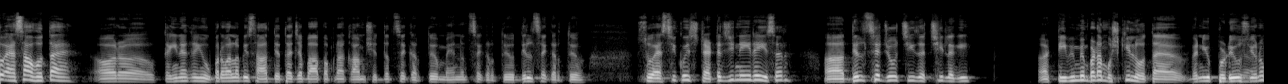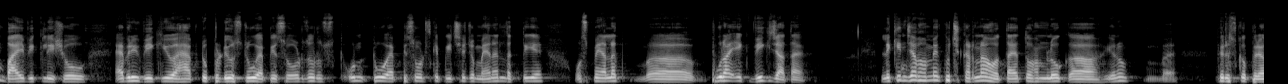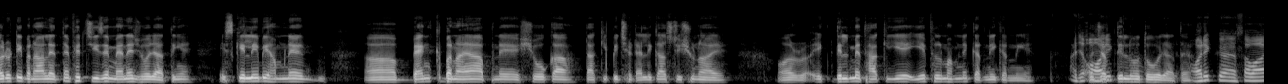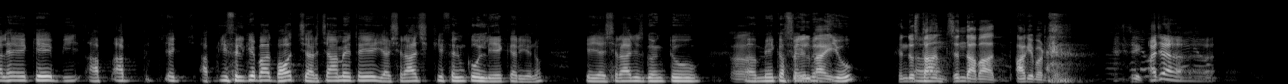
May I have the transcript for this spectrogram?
तो ऐसा होता है और कहीं ना कहीं ऊपर वाला भी साथ देता है जब आप अपना काम शिद्दत से करते हो मेहनत से करते हो दिल से करते हो। सो ऐसी कोई स्ट्रेटजी नहीं रही सर दिल से जो चीज़ अच्छी लगी। टीवी में बड़ा मुश्किल होता है। When you produce you know biweekly show every week you have to produce two episodes और उस उन टू एपिसोड्स के पीछे जो मेहनत लगती है उसमें अलग पूरा एक वीक जाता है। लेकिन जब हमें कुछ करना होता है तो हम लोग यू नो फिर उसको प्रायोरिटी बना लेते हैं फिर चीज़ें मैनेज हो जाती हैं। इसके लिए भी हमने बैंक बनाया अपने शो का ताकि पीछे टेलीकास्ट इशू ना आए। और एक दिल में था कि ये ये फ़िल्म हमने करनी करनी है। अच्छा तो और जब एक दिल हो तो हो जाता है। और एक सवाल है कि आप आप एक अपनी फ़िल्म के बाद बहुत चर्चा में थे यशराज की फ़िल्म को लेकर यू नो कि Yashraj is going to make a film with you Hindustan जिंदाबाद आगे बढ़ते हैं। अच्छा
